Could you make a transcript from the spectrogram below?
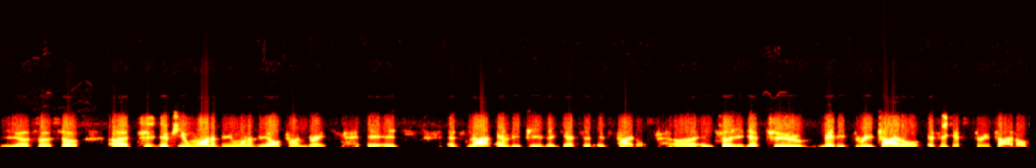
you know, so so uh, to, if you want to be one of the all-time greats, it, it's it's not MVPs that gets it; it's titles. Uh, until you get to maybe three titles, if he gets three titles,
